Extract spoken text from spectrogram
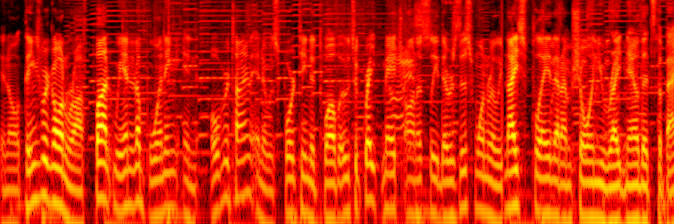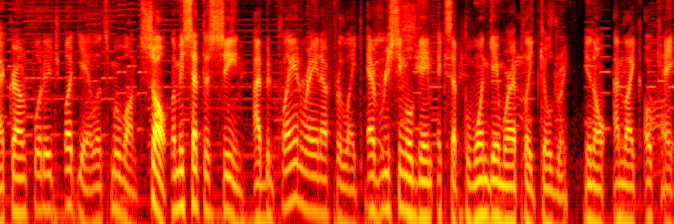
You know, things were going rough, but we ended up winning in overtime, and it was 14 to 12. It was a great match, honestly. There was this one really nice play that I'm showing you right now. That's the background footage. But yeah, let's move on. So let me set this scene. I've been playing Reyna for like every single game except the one game where I played Killjoy. You know, I'm like, okay,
